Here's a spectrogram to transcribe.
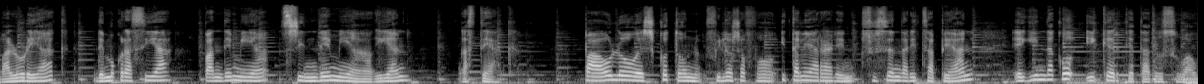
baloreak, demokrazia, pandemia, sindemia agian, gazteak. Paolo Escoton filosofo italiarraren zuzendaritzapean egindako ikerketa duzu hau.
